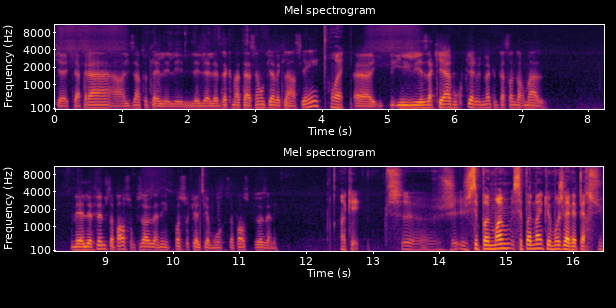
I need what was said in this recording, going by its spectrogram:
qu'il apprend en lisant toute la, documentation qu'il y a avec l'ancien, ouais. euh, il, les acquiert beaucoup plus rapidement qu'une personne normale. Mais le film se passe sur plusieurs années, pas sur quelques mois, ça passe sur plusieurs années. OK. C'est pas, de même, pas de même que moi je l'avais perçu.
